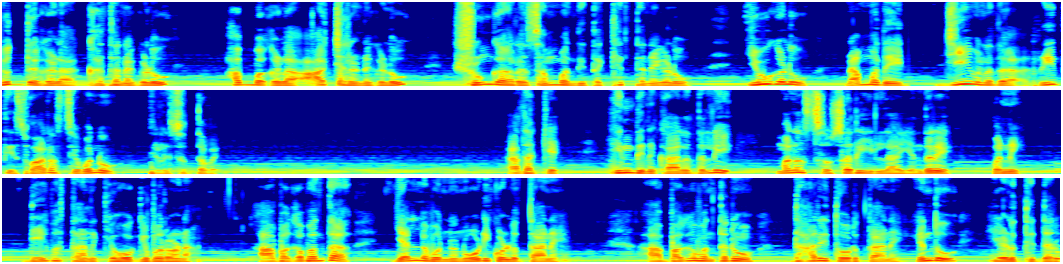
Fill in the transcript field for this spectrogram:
ಯುದ್ಧಗಳ ಕಥನಗಳು, ಹಬ್ಬಗಳ ಆಚರಣೆಗಳು ಶೃಂಗಾರ ಸಂಬಂಧಿತ ಕೆತ್ತನೆಗಳು, ಇವುಗಳು ನಮ್ಮದೇ ಜೀವನದ ರೀತಿ ಸ್ವಾರಸ್ಯವನ್ನು ತಿಳಿಸುತ್ತವೆ. ಅದಕ್ಕೆ ಹಿಂದಿನ ಕಾಲದಲ್ಲಿ ಮನಸ್ಸು ಸರಿಯಿಲ್ಲ ಎಂದರೆ ಬನ್ನಿ ದೇವಸ್ಥಾನಕ್ಕೆ ಹೋಗಿ ಬರೋಣ. ಆ ಭಗವಂತ ಎಲ್ಲವನ್ನು ನೋಡಿಕೊಳ್ಳುತ್ತಾನೆ. ಆ ಭಗವಂತನು ದಾರಿ ತೋರುತ್ತಾನೆ ಎಂದು ಹೇಳುತ್ತಿದ್ದರು.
